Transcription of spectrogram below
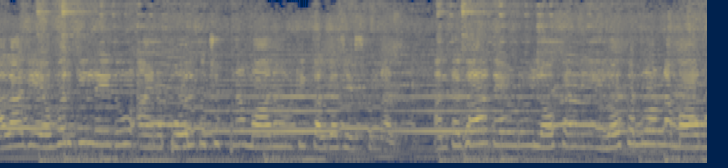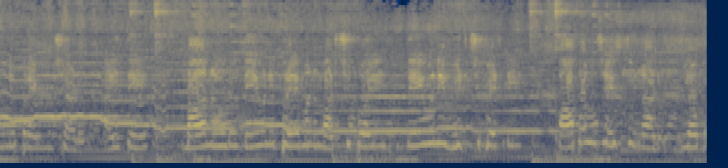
అలాగే ఎవరికీ లేదు ఆయన పోలిక చొప్పున మానవునికి కలుగజేసుకున్నాడు. అంతగా దేవుడు ఈ లోకాన్ని ఈ లోకంలో ఉన్న మానవుని ప్రేమించాడు. అయితే మానవుడు దేవుని ప్రేమను మర్చిపోయి దేవుని విడిచిపెట్టి పాపం చేస్తున్నాడు. లోక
